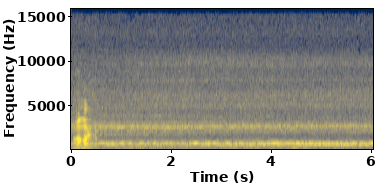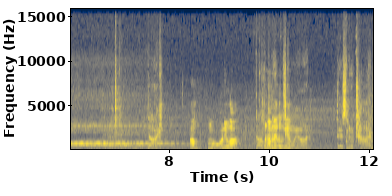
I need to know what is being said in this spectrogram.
นั่นอะไรอะ เอ้าหมอนี่หว่า Doc, มา what ทำอะไร the ตรง hell's เนี้ย going on? There's no time.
